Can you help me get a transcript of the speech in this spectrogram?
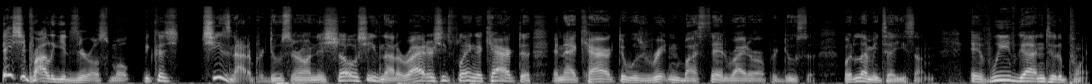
they should probably get zero smoke because she's not a producer on this show. She's not a writer. She's playing a character, and that character was written by said writer or producer. But let me tell you something. If we've gotten to the point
